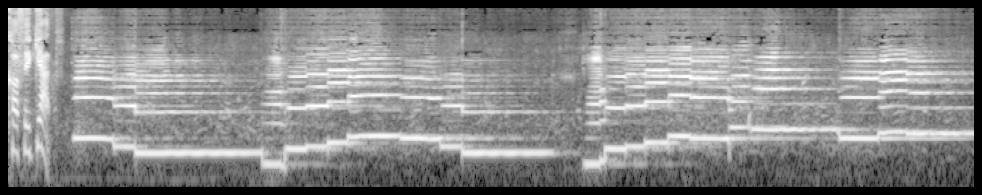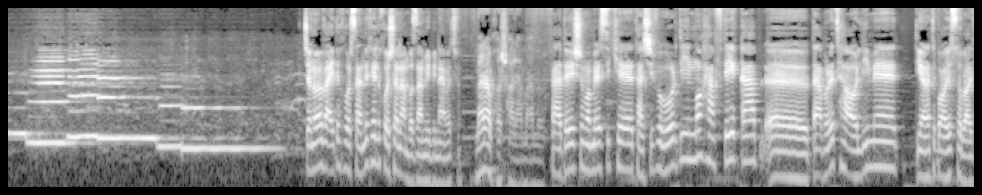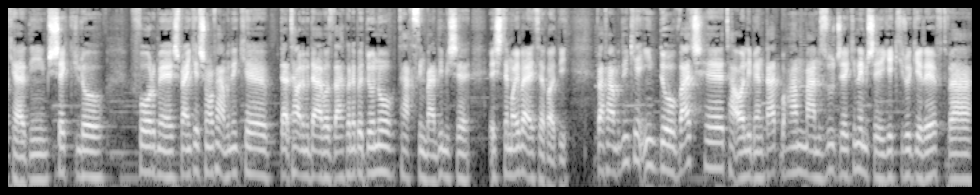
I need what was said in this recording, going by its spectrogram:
کافه گپ. جناب وحید خورسندی خیلی خوشحالم بازم میبینمتون. منم خوشحالم ممنون. فدای شما مرسی که تشریف بردین ما هفته قبل در مورد تعالیم دیانت باهایی صحبت کردیم شکل و فرمش و اینکه شما فهمیدین که در تعالیم کنه به دو نوع تقسیم بندی میشه اجتماعی و اعتقادی. و فهمیدین که این دو وجه تعالیم انقدر با هم ممزوجه که نمیشه یکی رو گرفت و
